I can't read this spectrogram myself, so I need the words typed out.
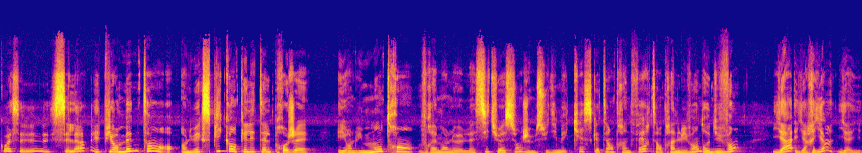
quoi, c'est là. Et puis en même temps, en, lui expliquant quel était le projet, et en lui montrant vraiment la situation, je me suis dit, mais qu'est-ce que tu es en train de faire? Tu es en train de lui vendre du vent? Il y a, y a rien. Il y a, il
